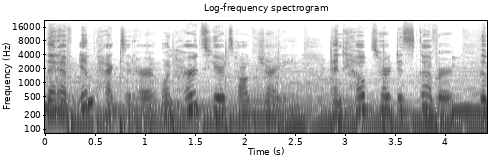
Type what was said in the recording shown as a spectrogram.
that have impacted her on her Tear Talk journey and helped her discover the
